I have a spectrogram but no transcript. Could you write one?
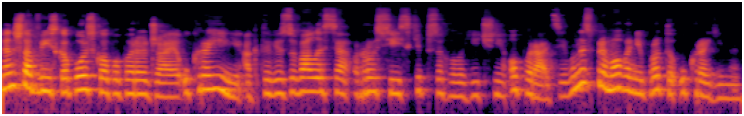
Генштаб війська польського попереджає Україні активізувалися російські психологічні операції. Вони спрямовані проти України.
